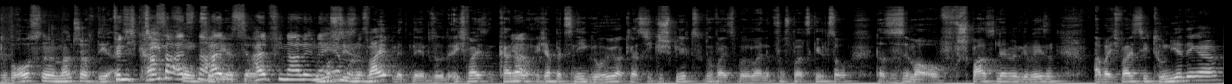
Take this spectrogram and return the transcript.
Du brauchst eine Mannschaft, die Finde ich krasser als ein halbes Halbfinale in du der musst EM. diesen oder so. Vibe mitnehmen. So, ich weiß, keine Ja. Ahnung, ich habe jetzt nie höherklassig gespielt. Du weißt bei meinen Fußballskills so, das ist immer auf Spaßlevel gewesen. Aber ich weiß, die Turnierdinger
